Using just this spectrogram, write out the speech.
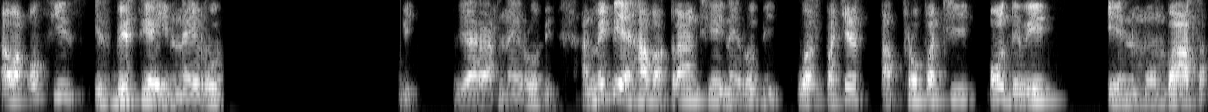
our office is based here in Nairobi. We are at Nairobi. And maybe I have a client here in Nairobi who has purchased a property all the way in Mombasa.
